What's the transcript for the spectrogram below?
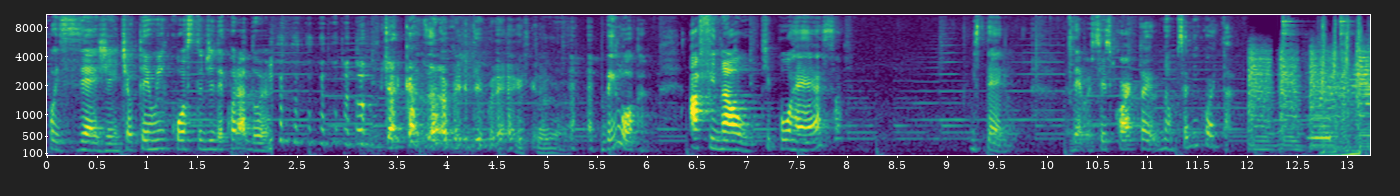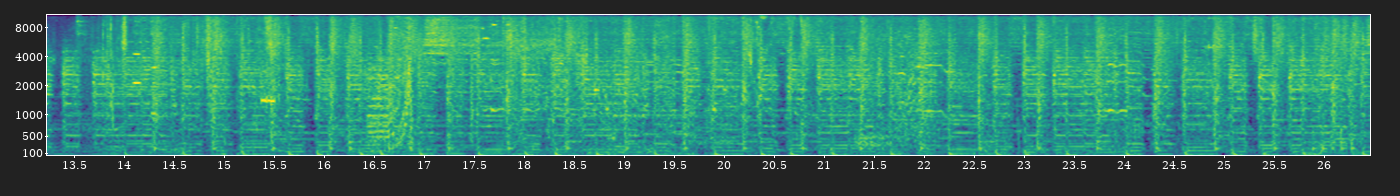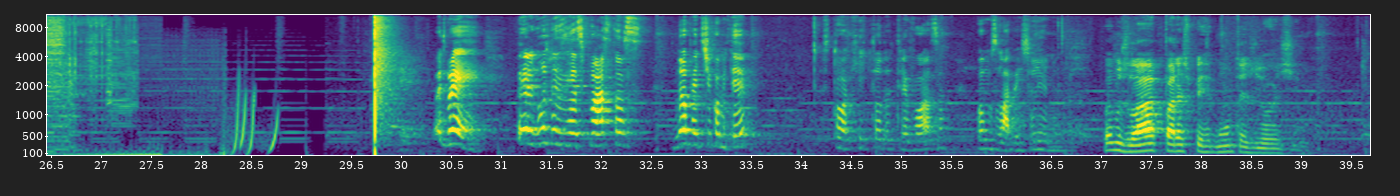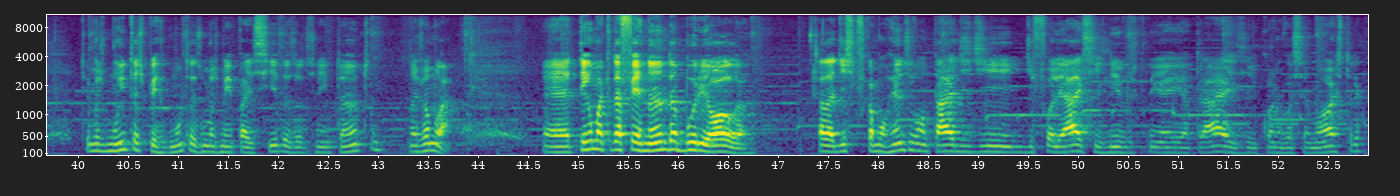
Pois é, gente, eu tenho um encosto de decorador. Quero casar verde e branco. Bem louca. Afinal, que porra é essa? Mistério. Vocês cortam. Não precisa nem cortar. No Petit Comitê. Estou aqui toda trevosa. Vamos lá, Bencelino. Vamos lá para as perguntas de hoje. Temos muitas perguntas, umas meio parecidas, outras nem tanto, mas vamos lá. É, tem uma aqui da Fernanda Buriola. Ela diz que fica morrendo de vontade de, de folhear esses livros que tem aí atrás e quando você mostra.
